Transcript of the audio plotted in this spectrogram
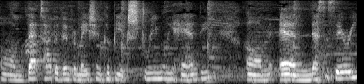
um, that type of information could be extremely handy um, and necessary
